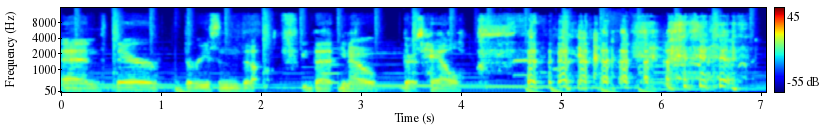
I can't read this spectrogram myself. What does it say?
And they're the reason that that you know there's hail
